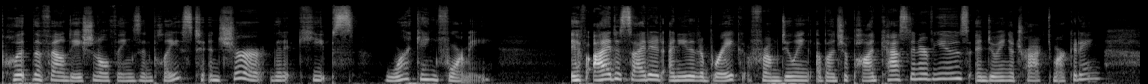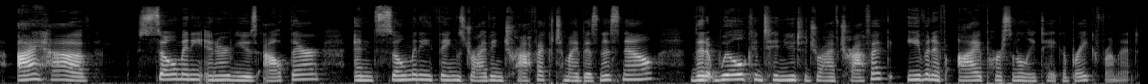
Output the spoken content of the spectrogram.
put the foundational things in place to ensure that it keeps working for me. If I decided I needed a break from doing a bunch of podcast interviews and doing attract marketing, I have so many interviews out there and so many things driving traffic to my business now that it will continue to drive traffic even if I personally take a break from it.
